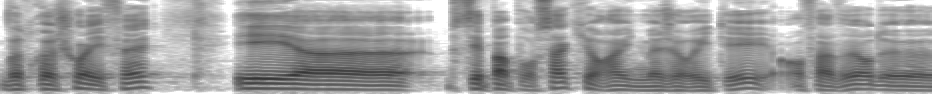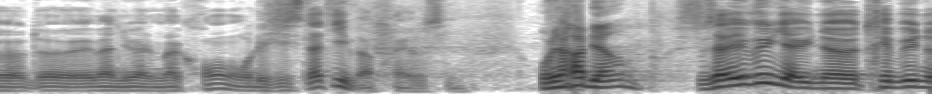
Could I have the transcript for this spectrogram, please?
Votre choix est fait. Et euh, c'est pas pour ça qu'il y aura une majorité en faveur de, de Emmanuel Macron aux législatives après aussi. On verra bien. Vous avez vu, il y a une tribune,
